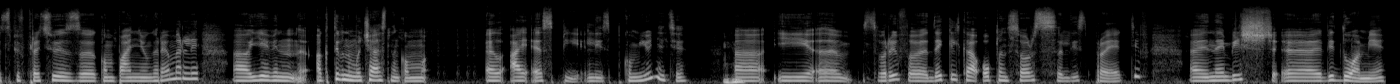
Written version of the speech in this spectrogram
співпрацює з компанією Grammarly. Е, є він активним учасником LISP Lisp Community. Е, і е, створив е, декілька open source ліст проєктів. Найбільш відомі.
